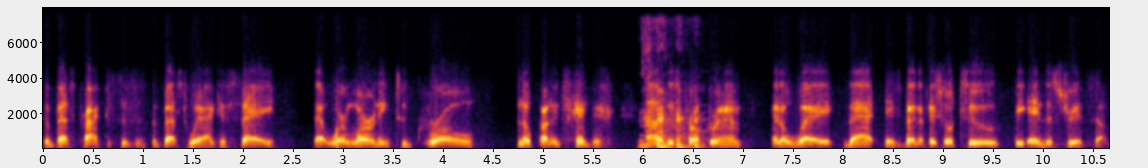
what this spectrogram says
the best practices is the best way I can say that we're learning to grow, no pun intended, uh, this program in a way that is beneficial to the industry itself.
